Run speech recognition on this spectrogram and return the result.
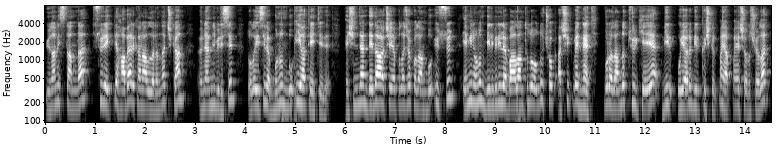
Yunanistan'da sürekli haber kanallarında çıkan önemli bir isim. Dolayısıyla bunun bu İHA tehdidi, peşinden Dede Ağaç'a yapılacak olan bu üssün emin olun birbiriyle bağlantılı olduğu çok açık ve net. Buradan da Türkiye'ye bir uyarı, bir kışkırtma yapmaya çalışıyorlar.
